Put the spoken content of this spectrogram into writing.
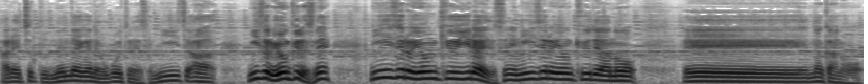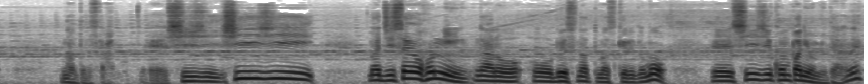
あれ、ちょっと年代がね、覚えてないです20あ、2049ですね。2049以来ですね。2049であの、えー、なんかあの、なんていうんですか、えー、CG、CG、まあ実際は本人があの、ベースになってますけれども、えー、CG コンパニオンみたいなね、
